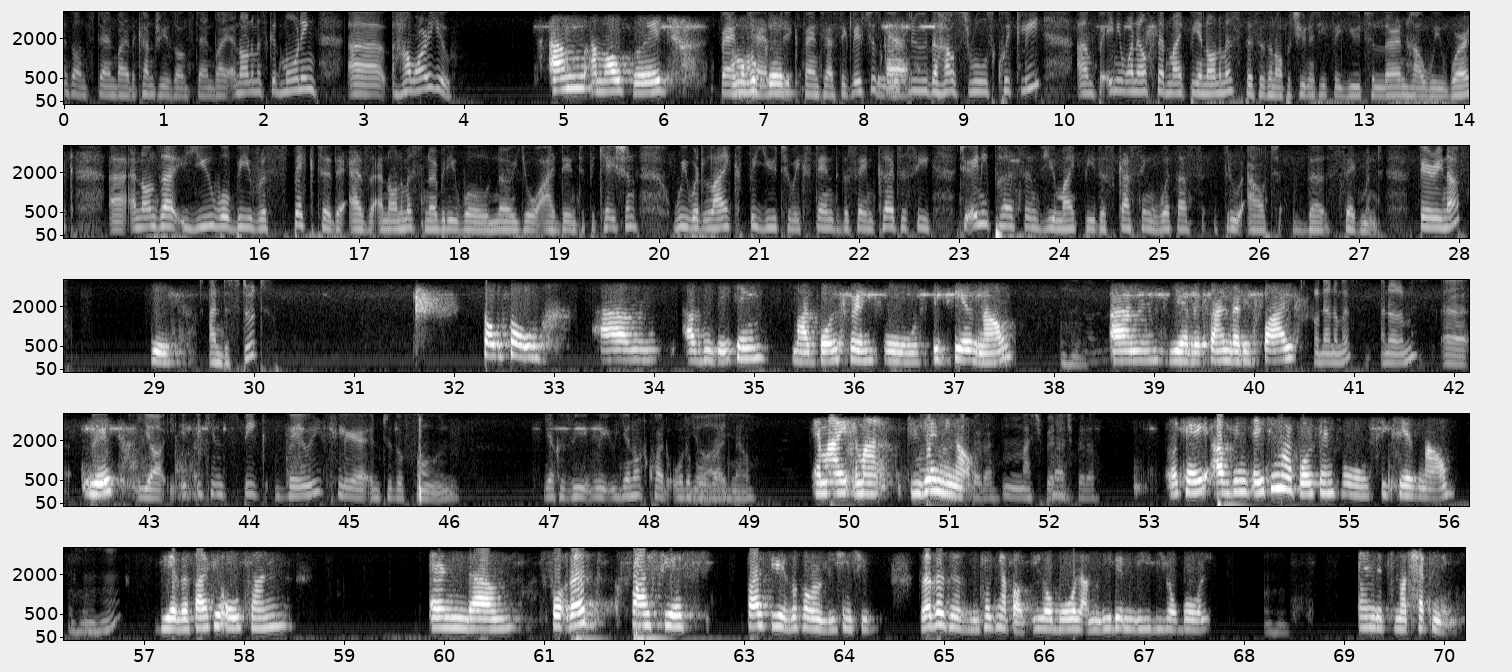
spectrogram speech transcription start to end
is on standby. The country is on standby. Anonymous, good morning. Uh, how are you? Um, I'm all good. I'm all good. Fantastic, fantastic. Let's just Yeah. go through the house rules quickly. Um, for anyone else that might be anonymous, this is an opportunity for you to learn how we work. Uh, Anonza, you will be respected as anonymous. Nobody will know your identification. We would like for you to extend the same courtesy to any persons you might be discussing with us throughout the segment. Fair enough? Yes. Understood? So, so, um, I've been dating my boyfriend for six years now. Um, we have a son that is five. Anonymous, anonymous. Uh, Yes. babe, Yeah, if you can speak very clear into the phone. Yeah, because we, we, you're not quite audible Yeah. right now. Am I? Am I? Do you hear me now? better. Mm, much better. Much better. Okay. I've been dating my boyfriend for six years now. Mm-hmm. We have a five-year-old son, and um, for that five years, five years of our relationship, brothers have been talking about ilobol, I'm leading lead ilobol, and it's not happening.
